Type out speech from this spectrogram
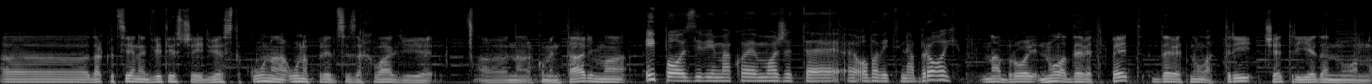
Uh, dakle, cijena je 2200 kuna. Unaprijed se zahvaljuje na komentarima I pozivima koje možete e, obaviti na broj. na broj 095 903 4100.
